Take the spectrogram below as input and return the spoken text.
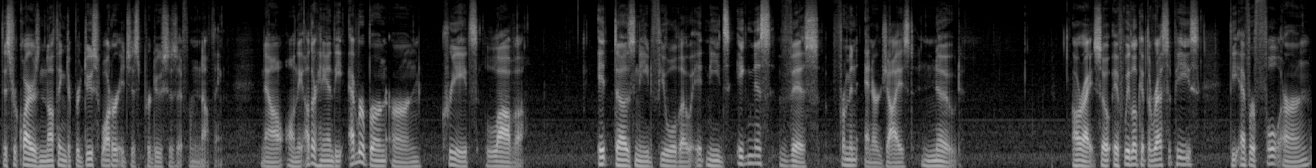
This requires nothing to produce water, it just produces it from nothing. Now, on the other hand, the Everburn urn creates lava. It does need fuel though. It needs Ignis Vis from an energized node. Alright, so if we look at the recipes, the Everfull urn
